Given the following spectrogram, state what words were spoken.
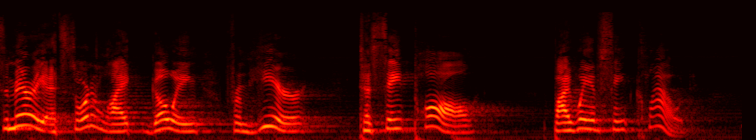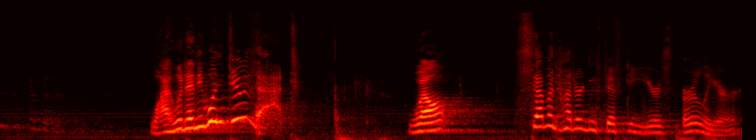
Samaria? It's sort of like going from here to St. Paul by way of St. Cloud. Why would anyone do that? Well, 750 years earlier,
